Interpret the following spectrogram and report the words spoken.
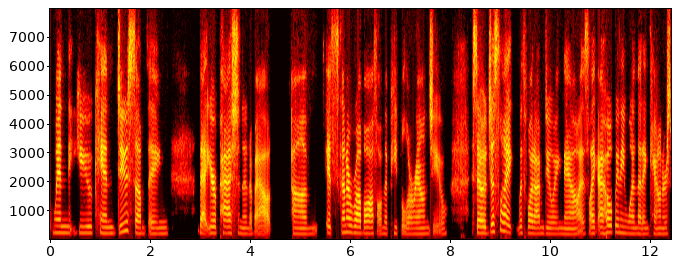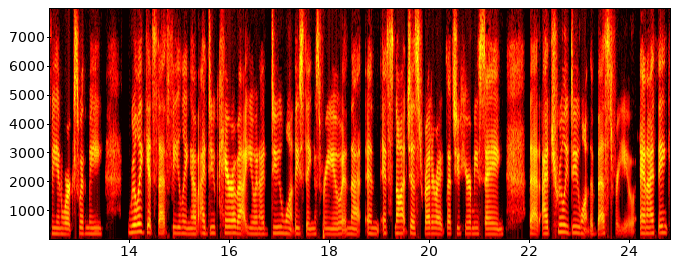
when you can do something that you're passionate about, um, it's going to rub off on the people around you. So just like with what I'm doing now, it's like I hope anyone that encounters me and works with me really gets that feeling of I do care about you and I do want these things for you and that and it's not just rhetoric that you hear me saying that I truly do want the best for you. And I think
